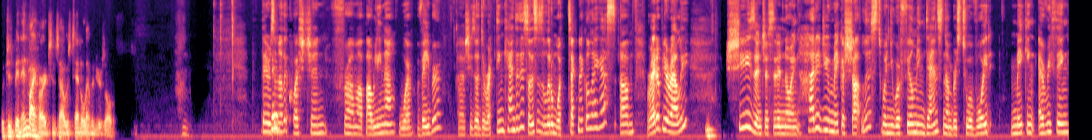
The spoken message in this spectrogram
which has been in my heart since I was 10, 11 years old. There's another question from uh, Paulina Weber. Uh, she's a directing candidate, so this is a little more technical, I guess. Um, right up your alley. Mm. She's interested in knowing how did you make a shot list when you were filming dance numbers to avoid making everything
